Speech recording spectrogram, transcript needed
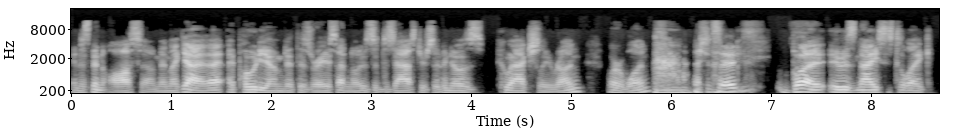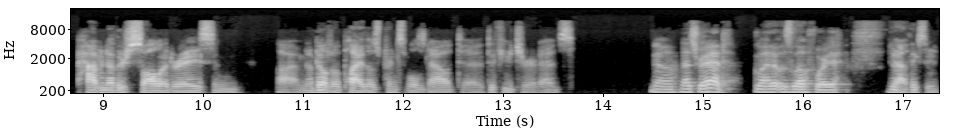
And it's been awesome. And like, yeah, I, I podiumed at this race. I don't know, it was a disaster. So who knows who actually run or won, I should say. But it was nice to like have another solid race and um, I'm able to apply those principles now to, to future events. No, that's rad. Glad it was well for you. Yeah, thanks, dude.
